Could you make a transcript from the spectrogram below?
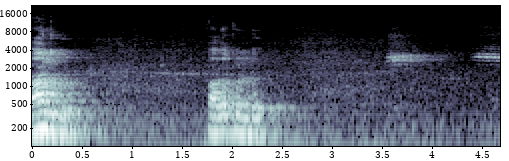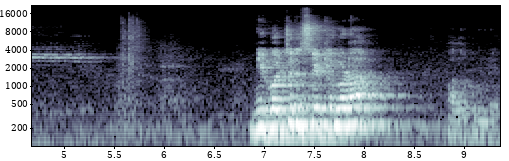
నాలుగు పదకొండు. నీకు వచ్చిన సీట్లు కూడా పదకొండే.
